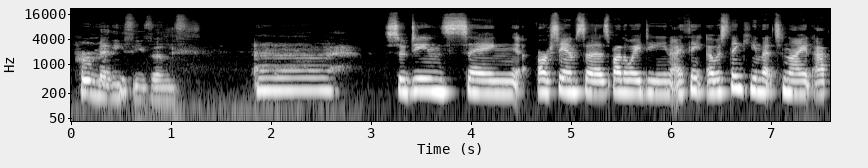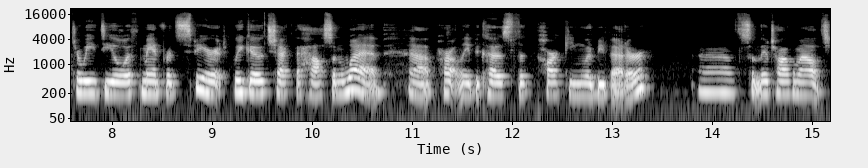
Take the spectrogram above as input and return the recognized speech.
for many seasons. Uh, so Dean's saying, or Sam says, by the way, Dean, I think I was thinking that tonight, after we deal with Manfred's spirit, we go check the house on Webb. Uh, partly because the parking would be better. Uh, so they're talking about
